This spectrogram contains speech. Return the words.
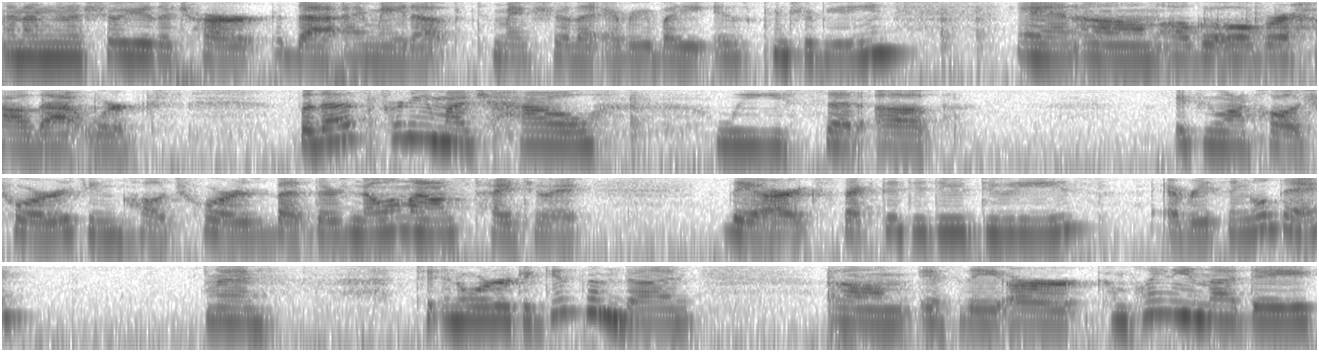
and I'm going to show you the chart that I made up to make sure that everybody is contributing. And um, I'll go over how that works. But that's pretty much how we set up if you want to call it chores you can call it chores but there's no allowance tied to it. They are expected to do duties every single day. And to, in order to get them done um, if they are complaining that day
